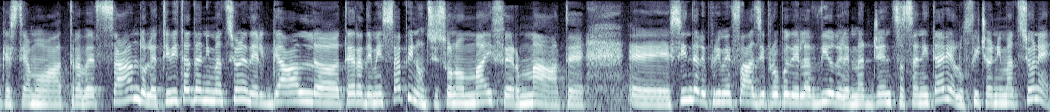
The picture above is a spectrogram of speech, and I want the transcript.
che stiamo attraversando, le attività di animazione del GAL Terra dei Messapi non si sono mai fermate. Eh, sin dalle prime fasi proprio dell'avvio dell'emergenza sanitaria l'ufficio animazione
